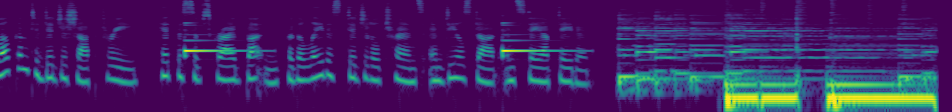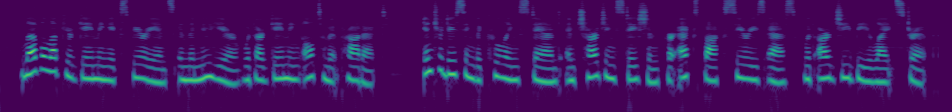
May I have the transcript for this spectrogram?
Welcome to Digishop 3. Hit the subscribe button for the latest digital trends and deals. And stay updated. Level up your gaming experience in the new year with our Gaming Ultimate product. Introducing the cooling stand and charging station for Xbox Series S with RGB light strip.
